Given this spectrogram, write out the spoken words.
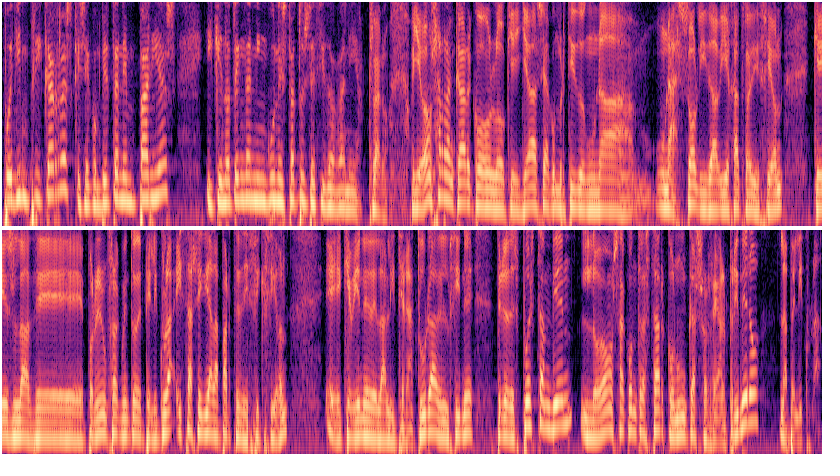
puede implicarlas que se conviertan en parias y que no tengan ningún estatus de ciudadanía. Claro. Oye, vamos a arrancar con lo que ya se ha convertido en una, una sólida vieja tradición, que es la de poner un fragmento de película. Esta sería la parte de ficción, eh, que viene de la literatura, del cine, pero después también lo vamos a contrastar con un caso real. Primero, la película.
